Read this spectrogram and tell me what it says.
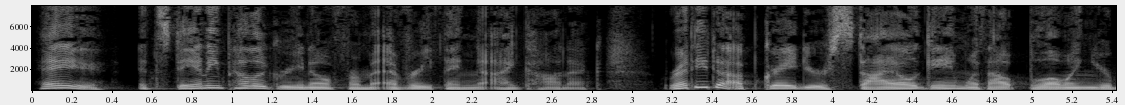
Hey, it's Danny Pellegrino from Everything Iconic. Ready to upgrade your style game without blowing your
